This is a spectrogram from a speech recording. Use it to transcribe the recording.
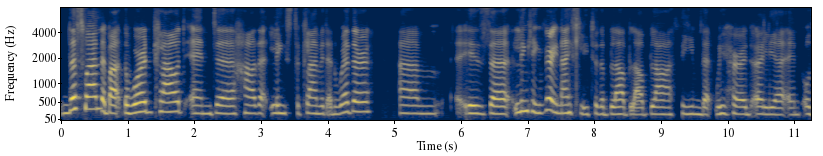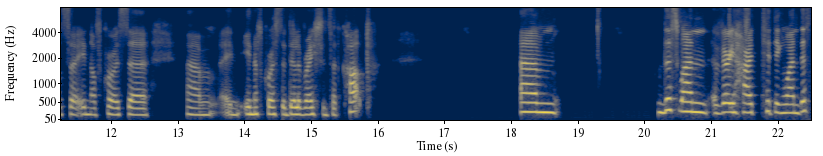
this one about the word cloud and uh, how that links to climate and weather um, is uh, linking very nicely to the blah, blah, blah theme that we heard earlier and also in, of course, uh, um, in, in, of course, the deliberations at COP. Um, this one, a very hard-hitting one. This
